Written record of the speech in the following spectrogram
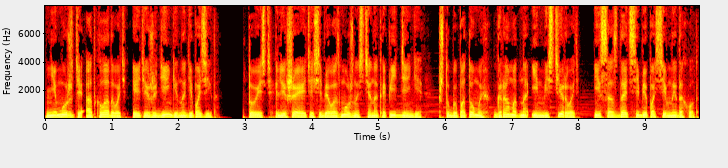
не можете откладывать эти же деньги на депозит то есть лишаете себя возможности накопить деньги, чтобы потом их грамотно инвестировать и создать себе пассивный доход.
